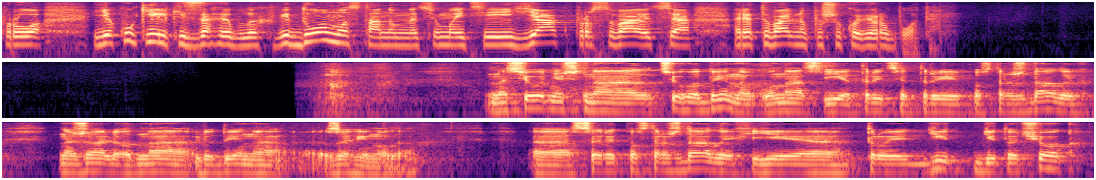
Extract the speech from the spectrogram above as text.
Про яку кількість загиблих відомо станом на цю миті, як просуваються рятувально-пошукові роботи? На сьогоднішню на цю годину у нас є 33 постраждалих. На жаль, одна людина загинула. Е, Серед постраждалих є троє діточок е,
